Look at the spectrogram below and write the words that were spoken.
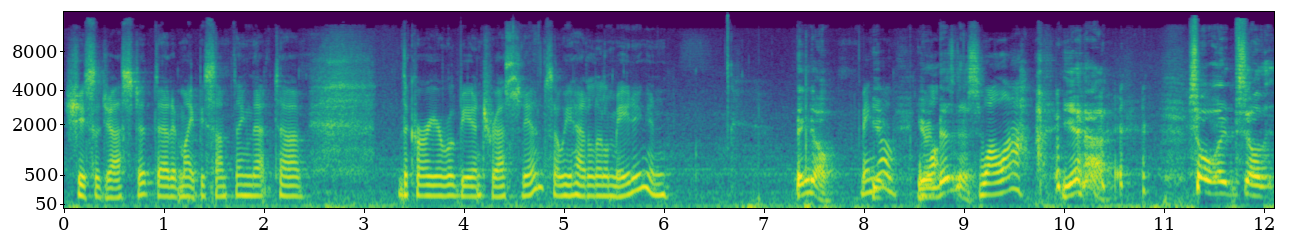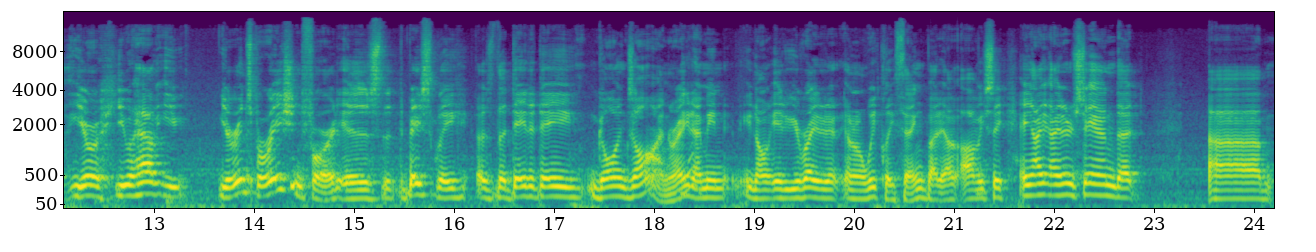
she suggested that it might be something that uh, the Courier would be interested in. So we had a little meeting and Bingo. Bingo. You're, you're in business. Voila. yeah. So uh, so you're you have you your inspiration for it is that basically is the day to day goings on, right? I mean, you know, you write it on a weekly thing, but uh, obviously, and I, I understand that um,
